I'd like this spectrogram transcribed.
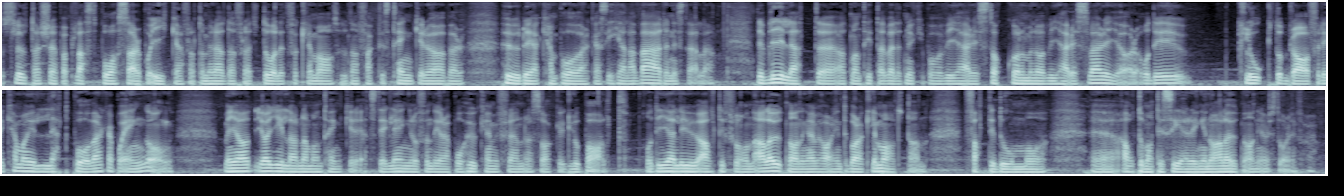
slutar köpa plastpåsar på ICA för att de är rädda för att det är dåligt för klimatet utan faktiskt tänker över hur det kan påverkas i hela världen istället. Det blir lätt eh, att man tittar väldigt mycket på vad vi här i Stockholm eller vad vi här i Sverige gör och det är klokt och bra för det kan man ju lätt påverka på en gång. Men jag, jag, gillar när man tänker ett steg längre och funderar på hur kan vi förändra saker globalt? Och det gäller ju alltifrån alla utmaningar vi har, inte bara klimat utan fattigdom och eh, automatiseringen och alla utmaningar vi står inför.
